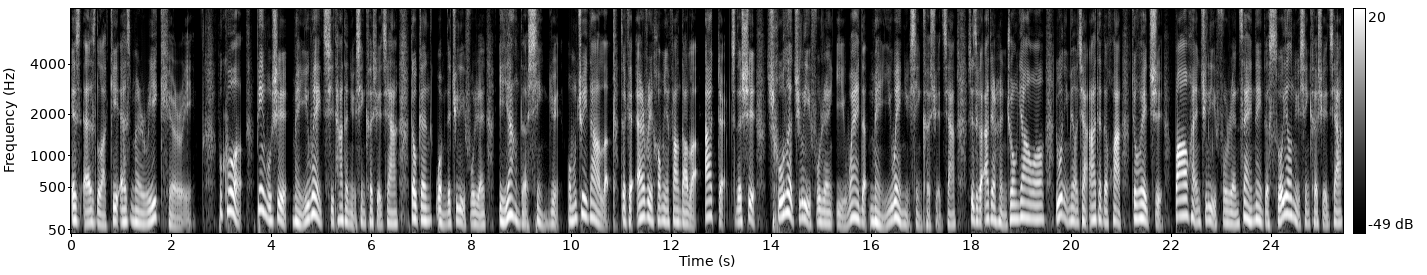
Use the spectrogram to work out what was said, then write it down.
is as lucky as Marie Curie. 不过，并不是每一位其他的女性科学家都跟我们的居里夫人一样的幸运。我们注意到了这个 every 后面放到了 other，指的是除了居里夫人以外的每一位女性科学家。所以这个 other 很重要哦。如果你没有加 other 的话，就会指包含居里夫人在内的所有女性科学家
